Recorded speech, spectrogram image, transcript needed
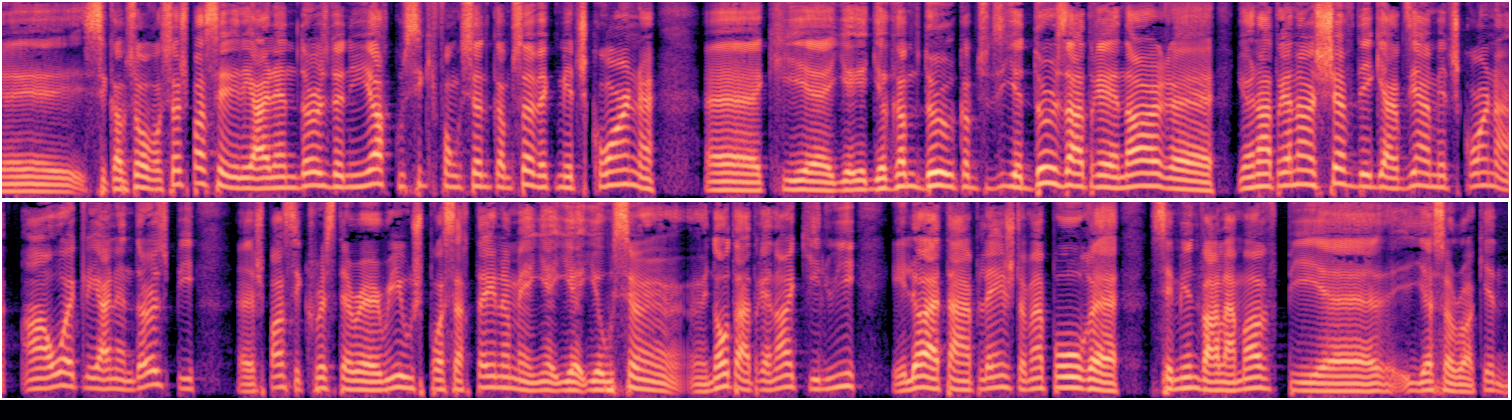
euh, c'est comme ça on voit ça. Je pense que c'est les Islanders de New York aussi qui fonctionnent comme ça avec Mitch Korn. Euh, qui il y, a comme deux, comme tu dis, il y a deux entraîneurs. il y a un entraîneur-chef des gardiens, Mitch Korn, en, haut avec les Islanders, puis je pense que c'est Chris Terreri, ou je suis pas certain, là, mais il y, a, aussi un, autre entraîneur qui, lui, est là à temps plein, justement, pour Semyon Varlamov, puis il y a Sorokin.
